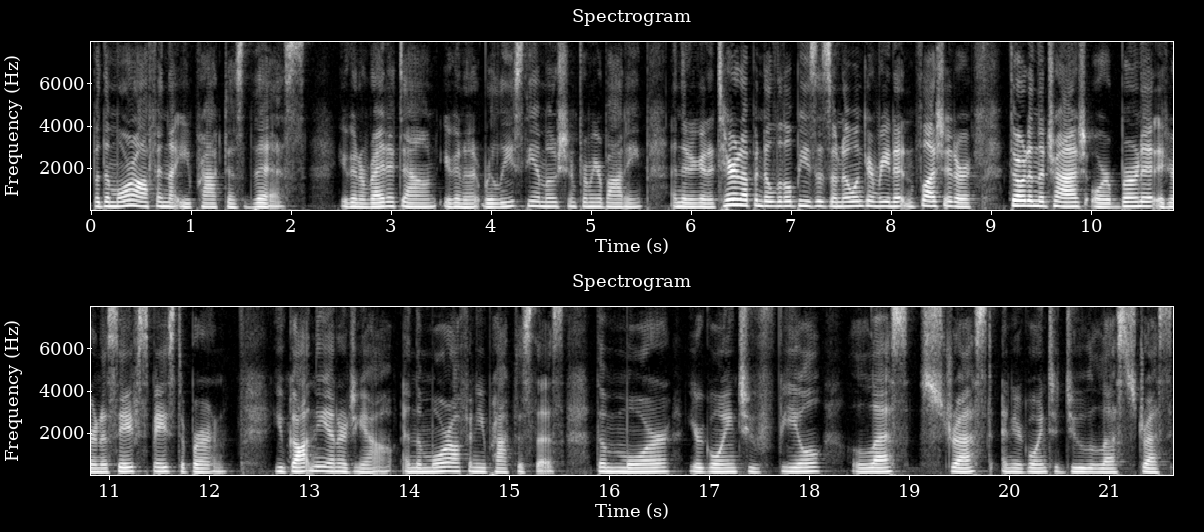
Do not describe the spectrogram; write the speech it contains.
But the more often that you practice this, you're going to write it down, you're going to release the emotion from your body, and then you're going to tear it up into little pieces so no one can read it and flush it or throw it in the trash or burn it if you're in a safe space to burn. You've gotten the energy out. And the more often you practice this, the more you're going to feel less stressed and you're going to do less stress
